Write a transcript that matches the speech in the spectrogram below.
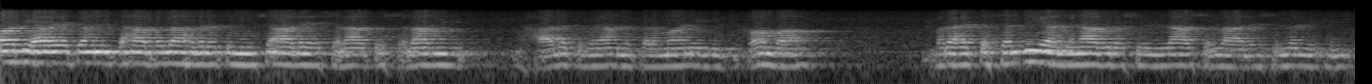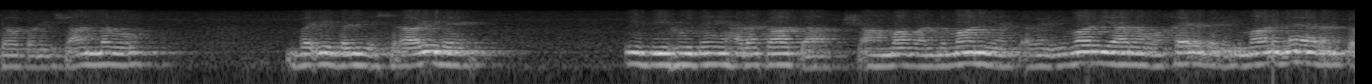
آیتان انتہا پدا حضرت موسیٰ علیہ السلام حالت بیان فرمانی بیت قومہ برای تسلی جناب رسول اللہ صلی اللہ علیہ وسلم انتو پریشان مگو بئی بنی اسرائیل ہے ای بیہودیں حرکاتا شاہمہ مردمانیت اگر ایمان یارا و خیر اگر ایمان نیارن تو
